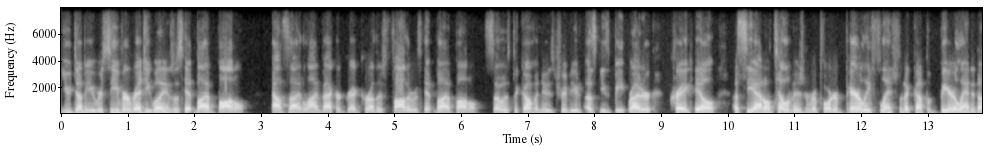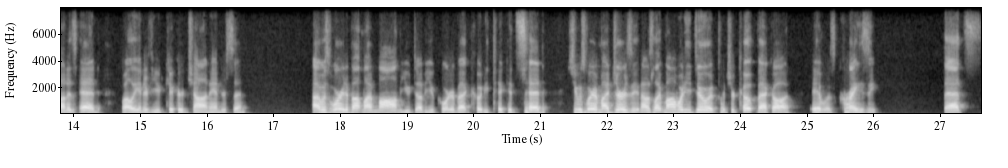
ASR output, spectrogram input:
UW receiver Reggie Williams was hit by a bottle. Outside linebacker Greg Carothers' father was hit by a bottle. So is Tacoma News Tribune Huskies beat writer Craig Hill. A Seattle television reporter barely flinched when a cup of beer landed on his head while he interviewed kicker John Anderson. I was worried about my mom, UW quarterback Cody Pickett said. She was wearing my jersey, and I was like, Mom, what are you doing? Put your coat back on. It was crazy. That's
